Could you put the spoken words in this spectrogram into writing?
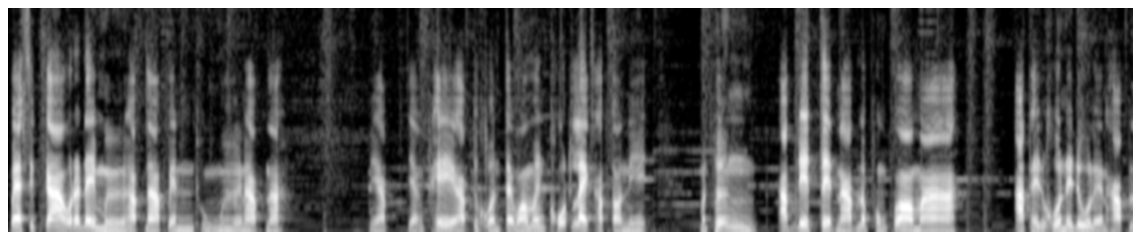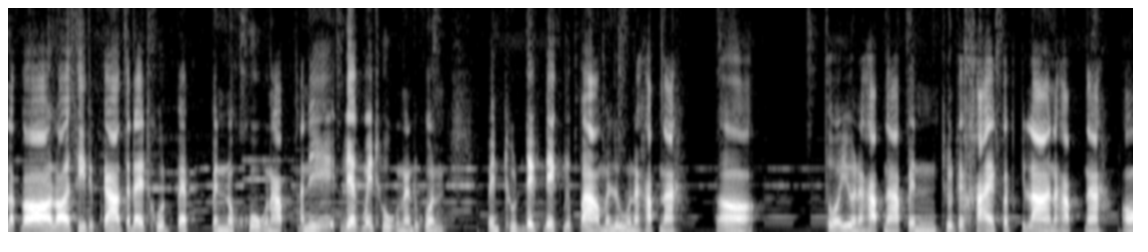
89 ก็ได้มือครับนะ เป็นถุงมือนะครับนะนี่ครับอย่างเท่ครับทุกคนแต่ว่ามันโคตรแหลกครับตอนนี้ มันเพิ่งอัปเดตเสร็จนะครับ แล้วผมก็มาอัดให้ทุกคนได้ดูเลยนะครับ แล้วก็ 149 จะได้ชุดแบบเป็นนกฮูกนะครับ อันนี้เรียกไม่ถูกนะทุกคน เป็นชุดเด็กๆ หรือเปล่าไม่รู้นะครับนะ ก็สวยอยู่นะครับนะ เป็นชุดคล้ายๆก็กิล่านะครับนะ อ๋อ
